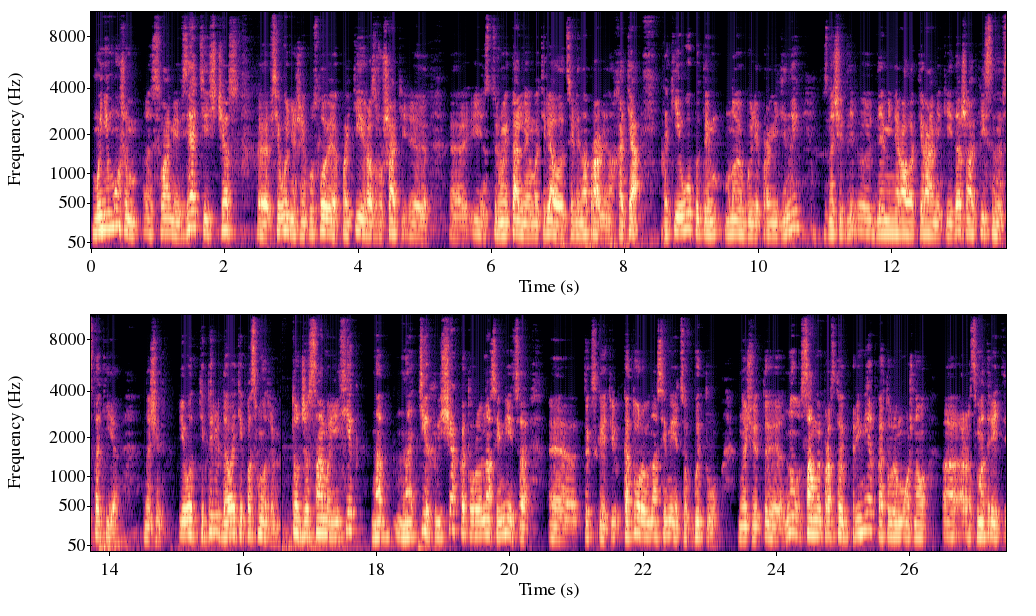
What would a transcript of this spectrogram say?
мы не можем э, с вами взять и сейчас э, в сегодняшних условиях пойти и разрушать э, инструментальные материалы целенаправленно. Хотя такие опыты мною были проведены значит, для минерала керамики и даже описаны в статье. Значит, и вот теперь давайте посмотрим. Тот же самый эффект на, на тех вещах, которые у нас имеются, э, так сказать, которые у нас имеются в быту. Значит, э, ну, самый простой пример, который можно э, рассмотреть,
